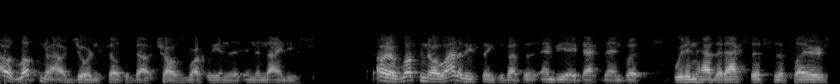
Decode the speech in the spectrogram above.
I would love to know how Jordan felt about Charles Barkley in the in the 90s. I would have loved to know a lot of these things about the NBA back then, but we didn't have that access to the players.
